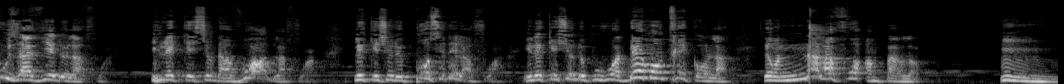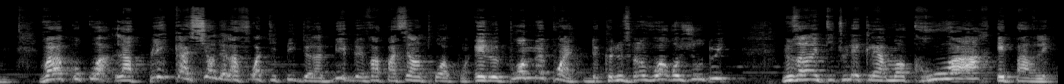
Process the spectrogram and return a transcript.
vous aviez de la foi, il est question d'avoir de la foi. Il est question de posséder la foi. Il est question de pouvoir démontrer qu'on l'a. Et on a la foi en parlant. Hmm. Voilà pourquoi l'application de la foi typique de la Bible va passer en trois points. Et le premier point que nous allons voir aujourd'hui, nous allons intituler clairement « Croire et parler ».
